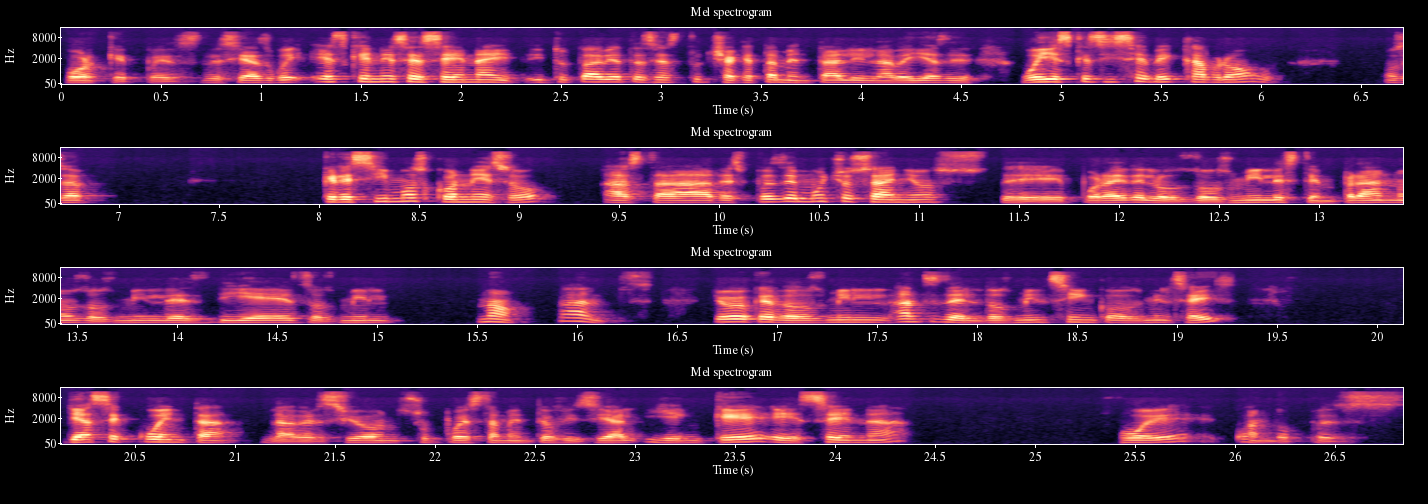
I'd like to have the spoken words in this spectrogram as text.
porque pues decías, güey, es que en esa escena, y, tú todavía te hacías tu chaqueta mental y la veías, güey, es que sí se ve cabrón. O sea, crecimos con eso hasta después de muchos años, de, por ahí de los 2000 tempranos, 2010, 2000, no, antes, yo creo que 2000, antes del 2005, 2006, ya se cuenta la versión supuestamente oficial y en qué escena fue cuando pues,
